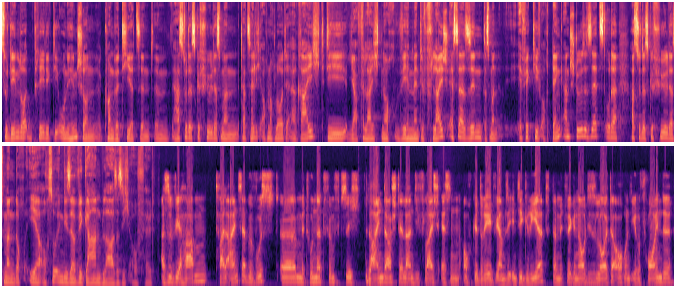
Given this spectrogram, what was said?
zu den Leuten predigt, die ohnehin schon konvertiert sind. Ähm, hast du das Gefühl, dass man tatsächlich auch noch Leute erreicht, die ja vielleicht noch vehemente Fleischesser sind, dass man effektiv auch Denkanstöße setzt? Oder hast du das Gefühl, dass man doch eher auch so in dieser veganen Blase sich auffällt? Also wir haben Teil 1 ja bewusst äh, mit 150 Laiendarstellern, die Fleisch essen, auch gedreht. Wir haben sie integriert, damit wir genau diese Leute auch und ihre Freunde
